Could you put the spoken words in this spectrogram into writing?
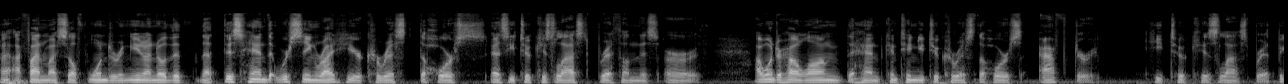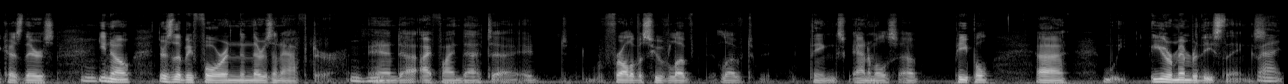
I, I find myself wondering. You know, I know that that this hand that we're seeing right here caressed the horse as he took his last breath on this earth. I wonder how long the hand continued to caress the horse after he took his last breath, because there's, you know, there's the before and then there's an after, and uh, I find that uh, it, for all of us who've loved loved things, animals, uh, people, uh, we, you remember these things. Right.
